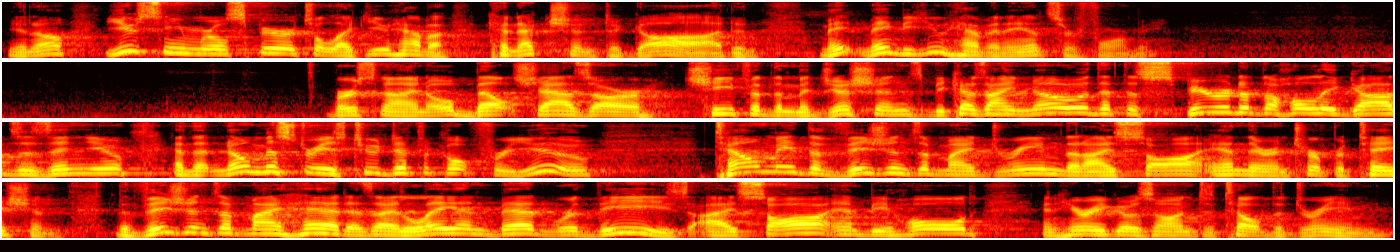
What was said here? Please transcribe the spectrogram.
You know, you seem real spiritual, like you have a connection to God, and may, maybe you have an answer for me. Verse 9, O Belteshazzar, chief of the magicians, because I know that the spirit of the holy gods is in you, and that no mystery is too difficult for you, tell me the visions of my dream that I saw and their interpretation. The visions of my head as I lay in bed were these I saw and behold, and here he goes on to tell the dream.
